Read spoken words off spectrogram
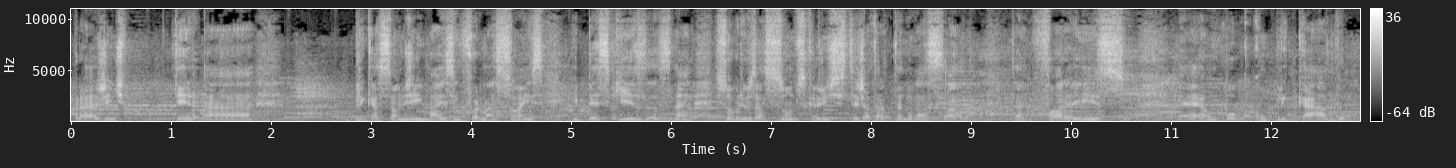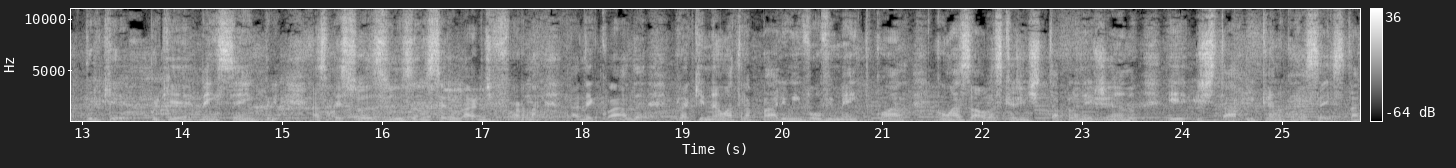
para a gente ter a aplicação de mais informações e pesquisas né, sobre os assuntos que a gente esteja tratando na sala. Tá? Fora isso, é um pouco complicado, por quê? Porque nem sempre as pessoas usam o celular de forma adequada para que não atrapalhe o envolvimento com, a, com as aulas que a gente está planejando e está aplicando com vocês, tá?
